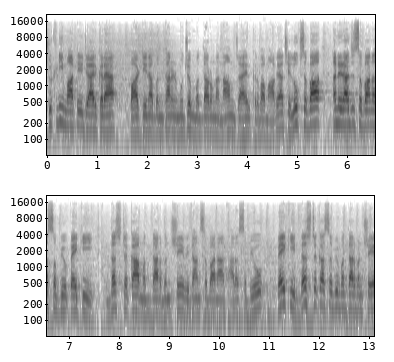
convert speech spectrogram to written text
ચૂંટણી માટે જાહેર કરાયા. પાર્ટીના બંધારણ મુજબ મતદારોના નામ જાહેર કરવામાં આવ્યા છે. લોકસભા અને રાજ્યસભાના સભ્યો પૈકી દસ ટકા મતદાર બનશે. વિધાનસભાના ધારાસભ્યો પૈકી દસ ટકા સભ્યો મતદાર બનશે.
